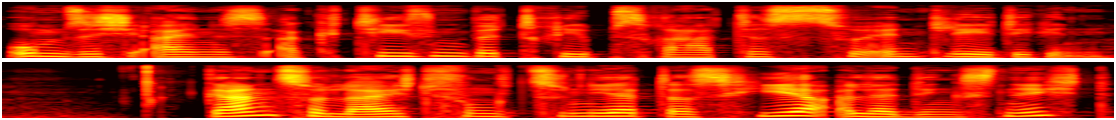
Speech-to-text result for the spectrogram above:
um sich eines aktiven Betriebsrates zu entledigen. Ganz so leicht funktioniert das hier allerdings nicht,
